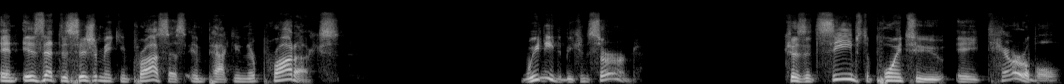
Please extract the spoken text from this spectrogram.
And is that decision making process impacting their products? We need to be concerned because it seems to point to a terrible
